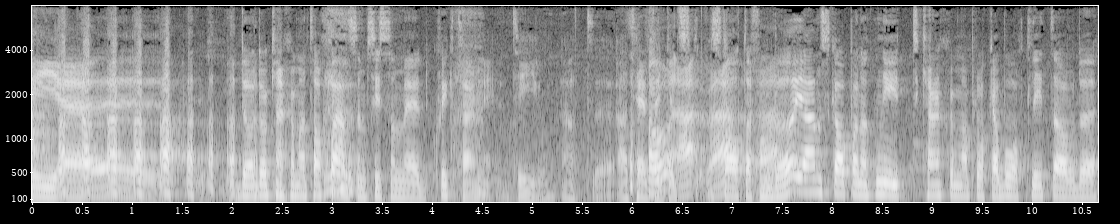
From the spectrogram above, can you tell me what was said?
Vi, eh, då, då kanske man tar chansen precis som med Quicktime 10. Att, att helt enkelt starta från början, skapa något nytt. Kanske man plockar bort lite av det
